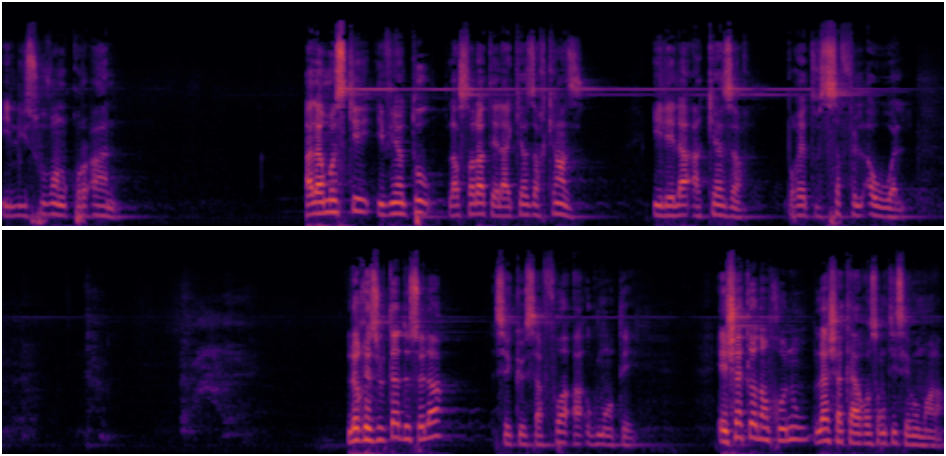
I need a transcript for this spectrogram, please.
Il lit souvent le Coran. À la mosquée, il vient tôt. La salat est à 15h15. Il est là à 15h pour être saf al-awwal. Le résultat de cela, c'est que sa foi a augmenté. Et chacun d'entre nous, là, chacun a ressenti ces moments-là.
